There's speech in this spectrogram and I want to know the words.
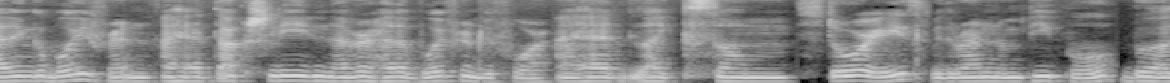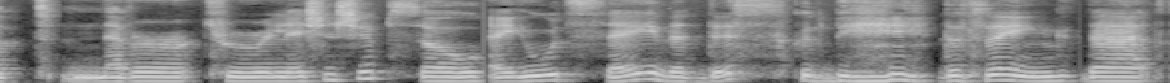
having a boyfriend. I had actually never had a boyfriend before. I had like some stories with random people, but never true relationships. So, I would say that this could be the thing that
